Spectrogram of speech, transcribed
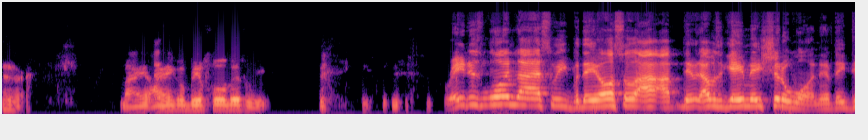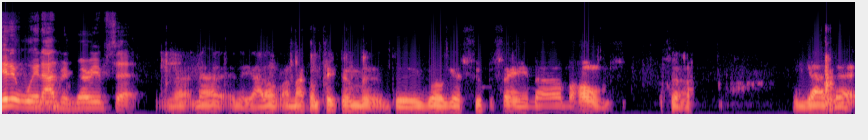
I ain't, I ain't gonna be a fool this week. Raiders won last week, but they also I, I, they, that was a game they should have won. And if they didn't win, I'd been very upset. Not, not, I don't. I'm not gonna pick them to, to go against Super Saiyan uh, Mahomes. So you got that.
